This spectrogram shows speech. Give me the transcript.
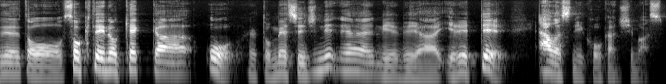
えっと、測定の結果を、えっと、メッセージにに入れて、アリスに交換します。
